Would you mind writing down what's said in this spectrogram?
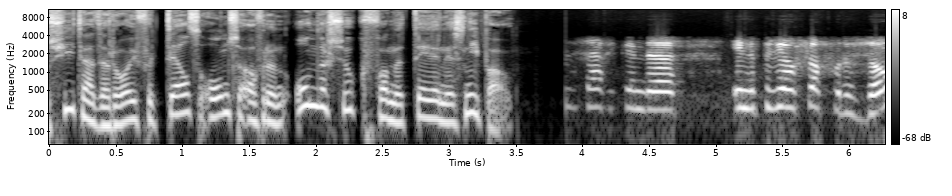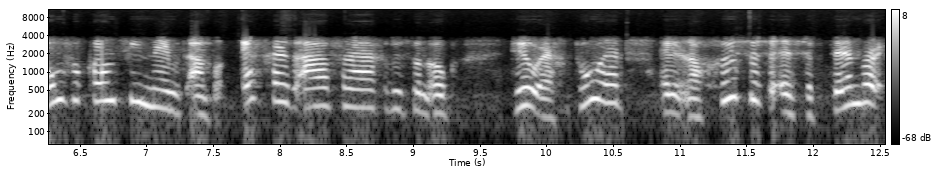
Conchita de Roy vertelt ons over een onderzoek van het TNS Nipo. Dus eigenlijk in de, in de periode vlak voor de zomervakantie neemt het aantal echtscheidingsaanvragen dus dan ook heel erg toe. Hè. En in augustus en september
